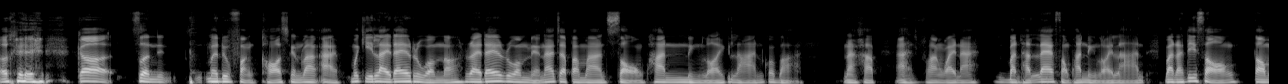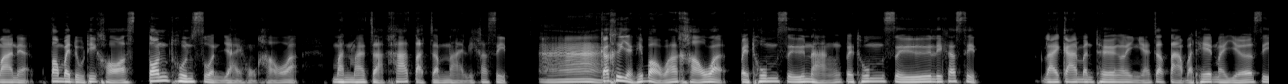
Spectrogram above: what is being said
โอเค ก็ส่วนมาดูฝั่งคอสกันบ้างอะเมื่อกี้รายได้รวมเนาะรายได้รวมเนี่ยน่าจะประมาณ 2,100 ล้านกว่าบาท นะครับอะฟังไว้นะ บรรทัดแรก 2,100 ล้าน บรรทัดที่ 2 ต่อมาเนี่ยต้องไปดูที่คอสต้นทุนส่วนใหญ่ของเขาอะมันมาจากค่าตัดจำหน่ายลิขสิทธิ์ๆอ่าก็คืออย่างที่บอกว่าเขาอะไปทุ่มซื้อหนัง ไปทุ่มซื้อลิขสิทธิ์ รายการบันเทิงอะไรอย่างเงี้ยจากต่างประเทศมาเยอะซี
